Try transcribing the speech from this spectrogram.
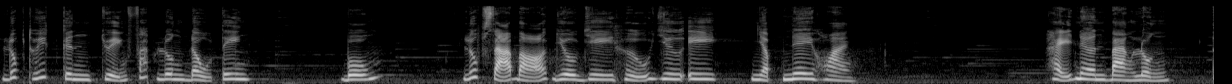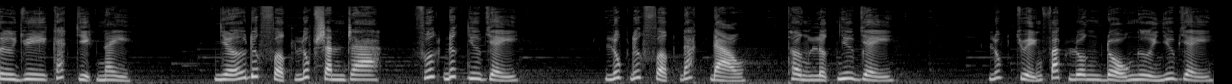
Lúc thuyết kinh chuyển Pháp Luân đầu tiên. 4. Lúc xả bỏ vô di hữu dư y nhập nê hoàng. Hãy nên bàn luận, tư duy các việc này. Nhớ Đức Phật lúc sanh ra, phước đức như vậy. Lúc Đức Phật đắc đạo, thần lực như vậy. Lúc chuyển pháp luân độ người như vậy,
